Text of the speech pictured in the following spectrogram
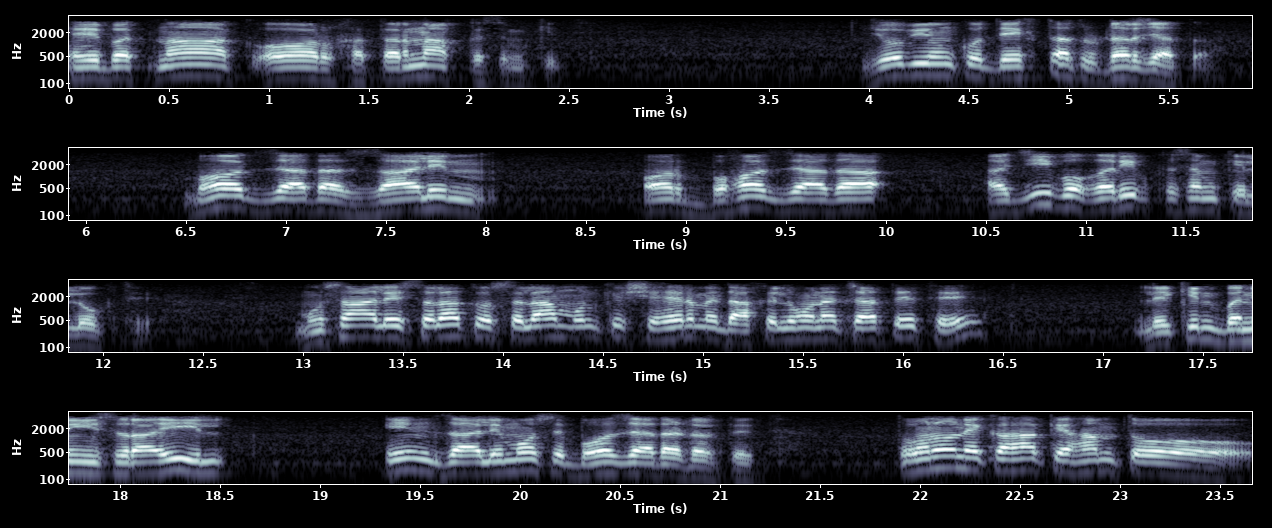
ہیبتناک اور خطرناک قسم کی تھی۔ جو بھی ان کو دیکھتا تو ڈر جاتا۔ بہت زیادہ ظالم اور بہت زیادہ عجیب و غریب قسم کے لوگ تھے۔ موسا علیہ السلاۃ والسلام ان کے شہر میں داخل ہونا چاہتے تھے، لیکن بنی اسرائیل ان ظالموں سے بہت زیادہ ڈرتے تھے۔ تو انہوں نے کہا کہ ہم تو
